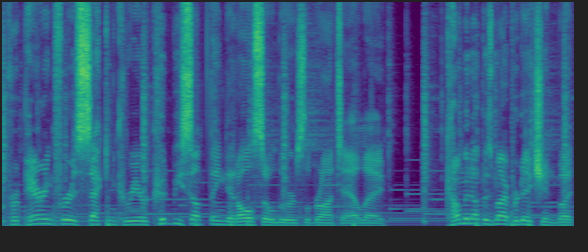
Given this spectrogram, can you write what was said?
Preparing for his second career could be something that also lures LeBron to LA. Coming up is my prediction, but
